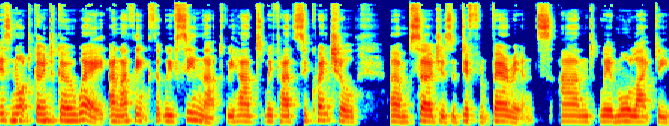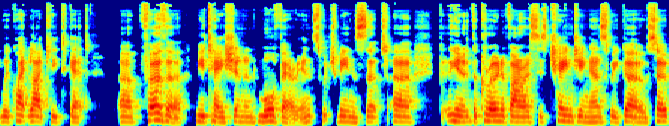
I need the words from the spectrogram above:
is not going to go away, and I think that we've seen that. We had we've had sequential um, surges of different variants, and we're more likely, we're quite likely to get uh, further mutation and more variants, which means that uh, you know the coronavirus is changing as we go. So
